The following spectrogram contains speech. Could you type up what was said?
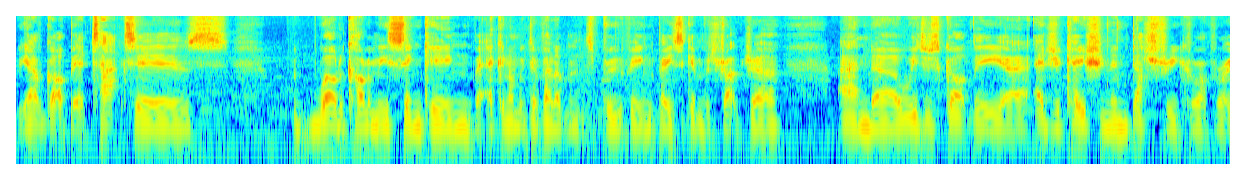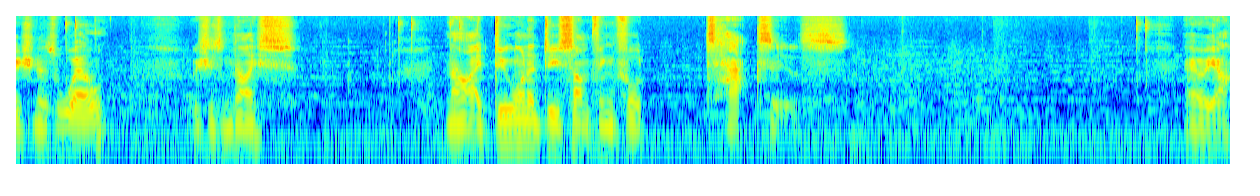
We have got a bit of taxes world economy sinking, the economic development's improving, basic infrastructure, and uh, we just got the uh, education industry cooperation as well, which is nice. Now, I do want to do something for taxes. There we are.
